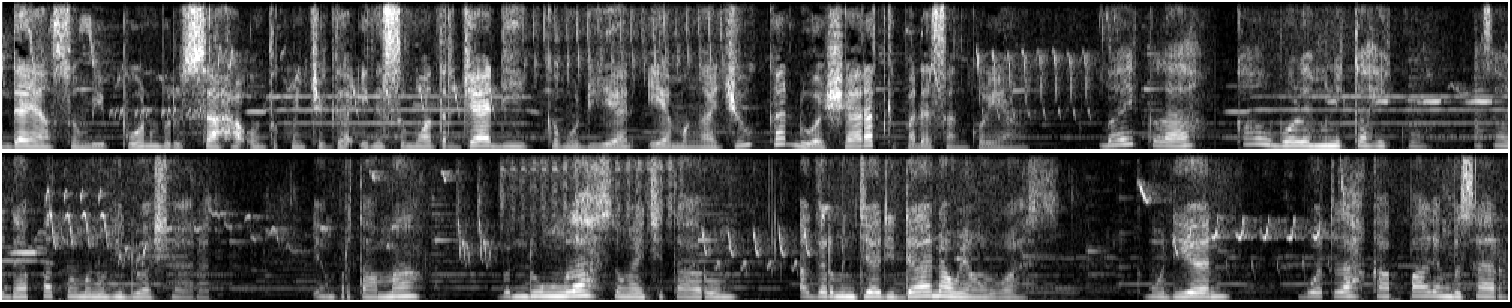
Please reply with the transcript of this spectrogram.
Dayang Sumbi pun berusaha untuk mencegah ini semua terjadi. Kemudian ia mengajukan dua syarat kepada Sang Kuryang. Baiklah, kau boleh menikahiku, asal dapat memenuhi dua syarat. Yang pertama, bendunglah sungai Citarum agar menjadi danau yang luas. Kemudian, buatlah kapal yang besar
